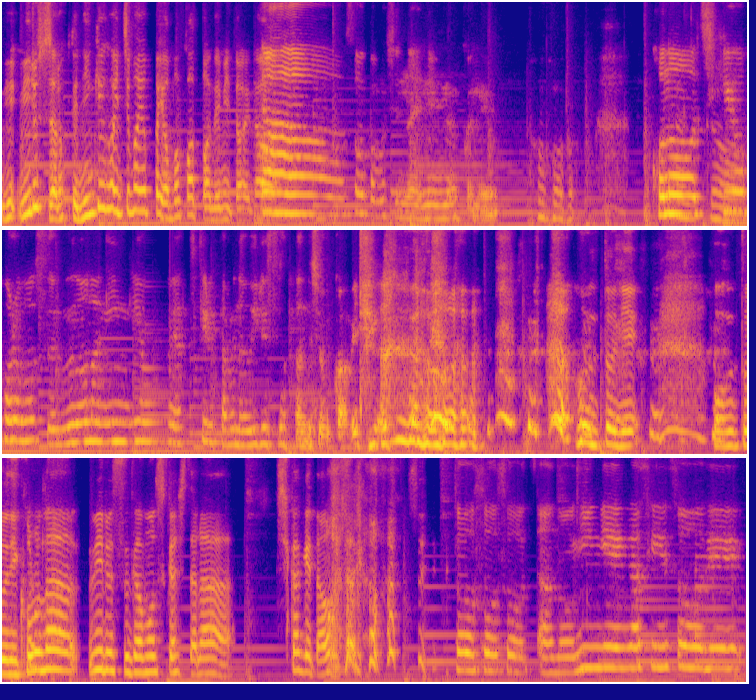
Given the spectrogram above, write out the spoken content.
ウイルスじゃなくて人間が一番やっぱやばかったねみたいな。ああ、そうかもしれないね。なんかね。この地球を滅ぼす無能な人間をやっつけるためのウイルスだったんでしょうかみたいな。本当に本当にコロナウイルスがもしかしたら仕掛けた。そうそうそう。あの人間が戦争で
